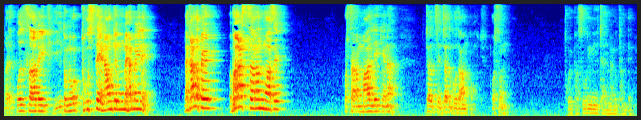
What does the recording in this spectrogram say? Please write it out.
अरे पुलिस आ गई थी तो नोट ठूसते हैं ना उनके मुँह में हर महीने। लगा लपेट बस सारा वहाँ से। और सारा माल लेके ना, जल्द से जल्द गोदाम पहुँच। और सुन, कोई फसूरी नहीं चाहिए मैंने धंधे में।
